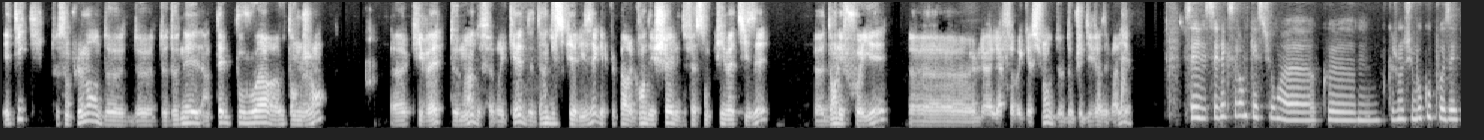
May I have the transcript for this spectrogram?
éthique, tout simplement, de, de, de donner un tel pouvoir à autant de gens euh, qui va être demain de fabriquer, d'industrialiser quelque part à grande échelle et de façon privatisée euh, dans les foyers euh, la, fabrication d'objets divers et variés? C'est une excellente question que, que, je me suis beaucoup posée.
